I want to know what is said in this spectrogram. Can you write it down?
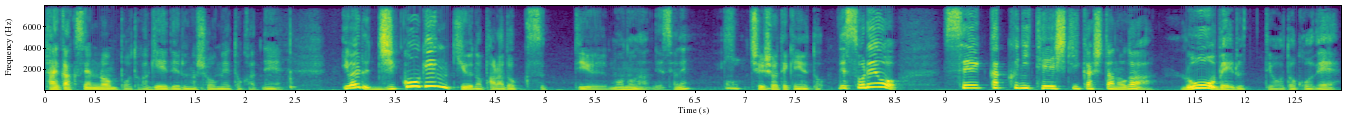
対角線論法とかゲーデルの証明とかね、いわゆる自己言及のパラドックスっていうものなんですよね。抽象的に言うと。で、それを正確に定式化したのが、ローベルって男で、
